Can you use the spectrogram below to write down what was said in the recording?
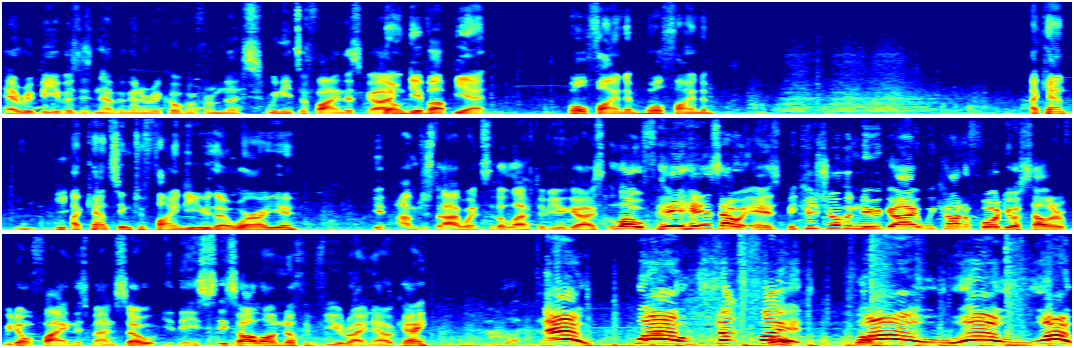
Hairy Beavers is never going to recover from this. We need to find this guy. Don't give up yet. We'll find him. We'll find him. I can't. I can't seem to find you though. Where are you? Yeah, I'm just. I went to the left of you guys. Loaf, here, here's how it is. Because you're the new guy, we can't afford your cellar if we don't find this man. So it's, it's all or nothing for you right now, okay? Ow! Whoa! Shots fired! Whoa! Whoa! Whoa! whoa!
